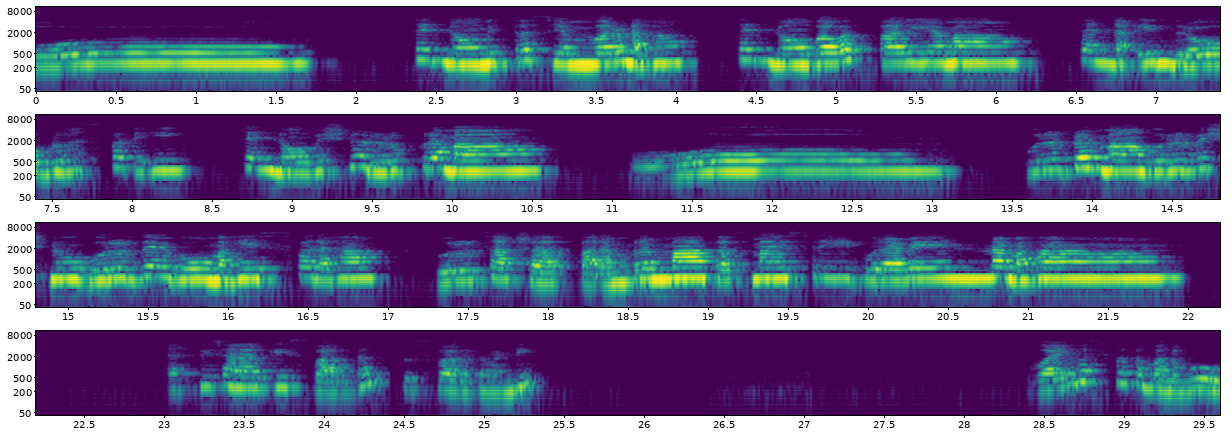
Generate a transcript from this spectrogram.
ఓం సన్నో మిత్రస్యం వరుణ సన్నో భవత్పర్యమా సన్న ఇంద్రో బృహస్పతి సన్నో విష్ణురుక్రమా ఓం గురుర్బ్రహ్మ గురుర్విష్ణు గురుర్దేవో మహేశ్వర గురుర్ సాక్షాత్ పరం బ్రహ్మ తస్మై శ్రీ గురవే నమ ఎస్పి ఛానల్కి స్వాగతం సుస్వాగతం అండి వైవస్వత మనువు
